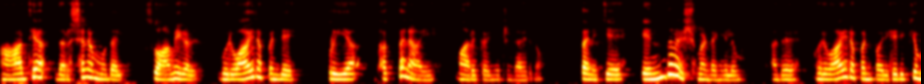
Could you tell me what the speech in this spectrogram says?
ആദ്യ ദർശനം മുതൽ സ്വാമികൾ ഗുരുവായൂരപ്പന്റെ പ്രിയ ഭക്തനായി മാറിക്കഴിഞ്ഞിട്ടുണ്ടായിരുന്നു. തനിക്ക് എന്ത് വിഷമമുണ്ടെങ്കിലും അത് ഗുരുവായൂരപ്പൻ പരിഹരിക്കും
